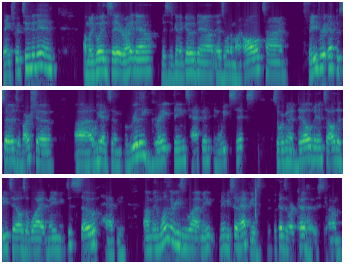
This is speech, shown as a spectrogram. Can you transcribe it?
Thanks for tuning in. I'm going to go ahead and say it right now. This is going to go down as one of my all time favorite episodes of our show. Uh, we had some really great things happen in week six. So we're going to delve into all the details of why it made me just so happy. Um, and one of the reasons why it made, made me so happy is because of our co-host. Um,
